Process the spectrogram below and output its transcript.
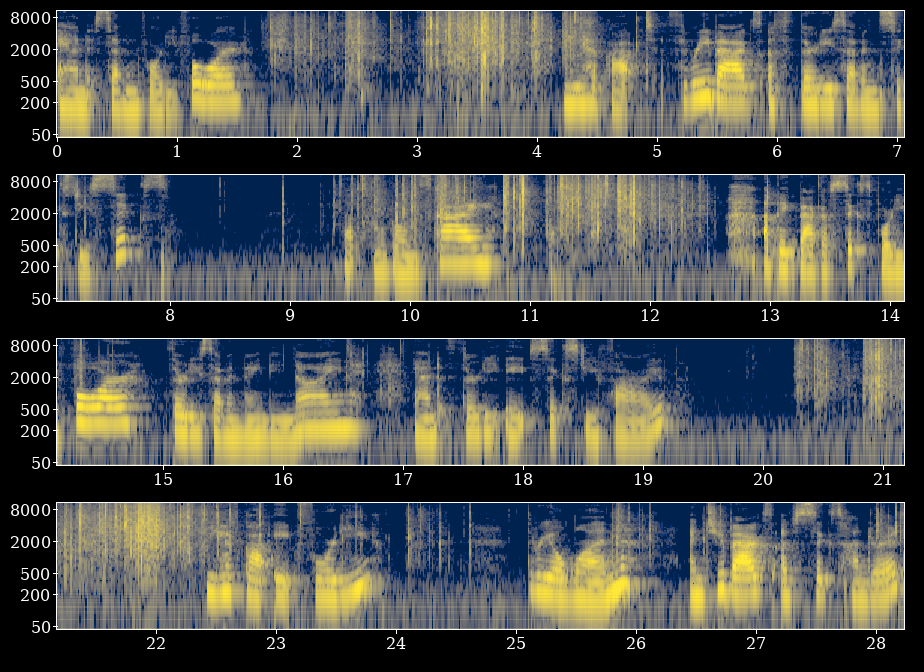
and 744. We have got three bags of 3766. That's gonna go in the sky. A big bag of 644, 37.99, and 38.65. We have got 840, 301, and two bags of 600.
